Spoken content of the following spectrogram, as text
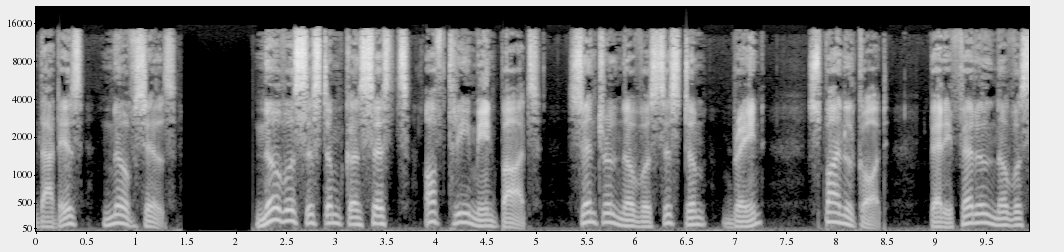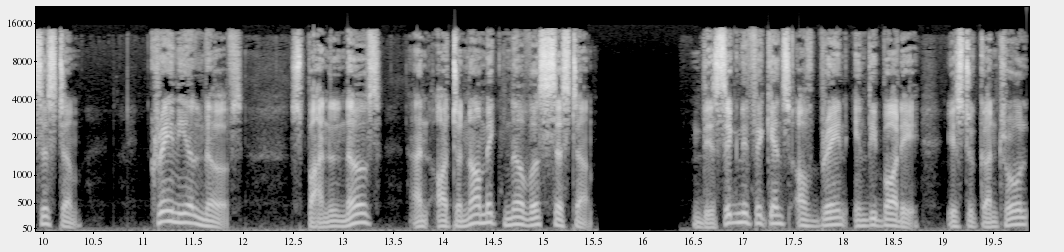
that is, nerve cells. Nervous system consists of three main parts, central nervous system, brain, spinal cord, peripheral nervous system, cranial nerves, spinal nerves, and autonomic nervous system. The significance of brain in the body is to control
